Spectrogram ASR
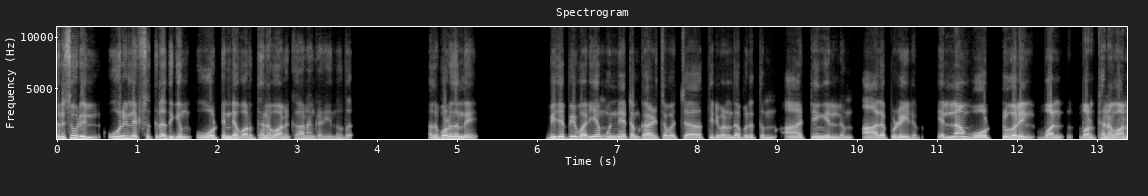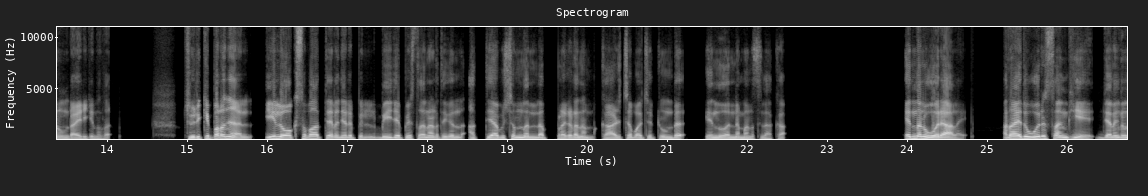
തൃശൂരിൽ ഒരു ലക്ഷത്തിലധികം വോട്ടിന്റെ വർധനവാണ് കാണാൻ കഴിയുന്നത്. അതുപോലെ തന്നെ ബി ജെ പി വലിയ മുന്നേറ്റം കാഴ്ചവെച്ച തിരുവനന്തപുരത്തും ആറ്റിങ്ങലിലും ആലപ്പുഴയിലും എല്ലാം വോട്ടുകളിൽ വൻ വർധനവാണ് ഉണ്ടായിരിക്കുന്നത്. ചുരുക്കി പറഞ്ഞാൽ ഈ ലോക്സഭാ തെരഞ്ഞെടുപ്പിൽ ബി ജെ പി സ്ഥാനാർത്ഥികൾ അത്യാവശ്യം നല്ല പ്രകടനം കാഴ്ചവച്ചിട്ടുണ്ട് എന്ന് തന്നെ മനസ്സിലാക്കാം. എന്നാൽ ഒരാളെ അതായത് ഒരു സംഖ്യയെ ജനങ്ങൾ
